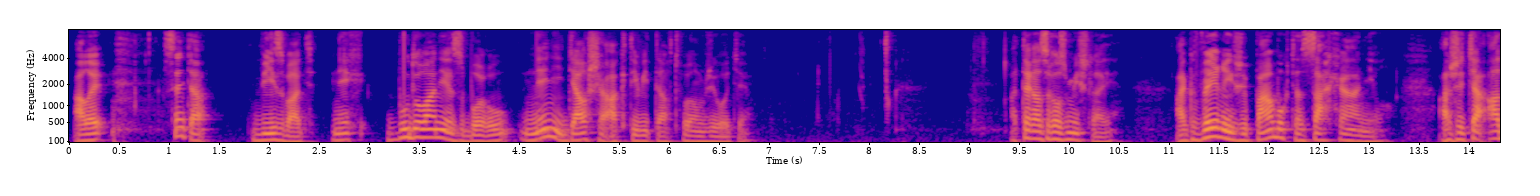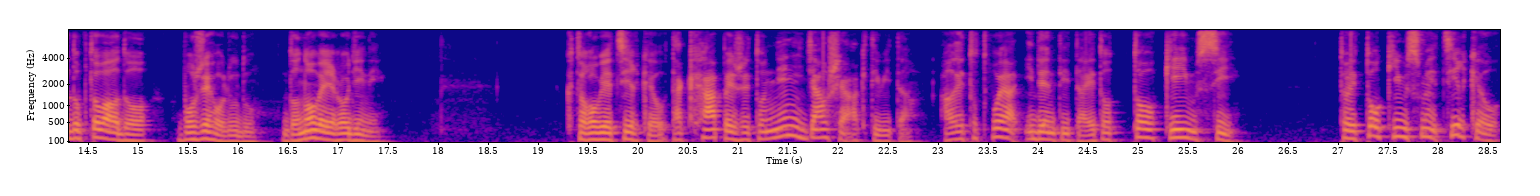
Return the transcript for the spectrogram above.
Ale chcem ťa vyzvať, nech budovanie zboru není ďalšia aktivita v tvojom živote. A teraz rozmýšľaj. Ak veríš, že Pán Boh ťa zachránil a že ťa adoptoval do Božieho ľudu, do novej rodiny, ktorou je církev, tak chápeš, že to není ďalšia aktivita, ale je to tvoja identita, je to to, kým si. To je to, kým sme církev,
